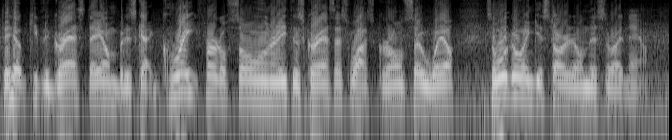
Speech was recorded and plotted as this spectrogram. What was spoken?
to help keep the grass down. But it's got great fertile soil underneath this grass. That's why it's grown so well. So we'll go and get started on this right now.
